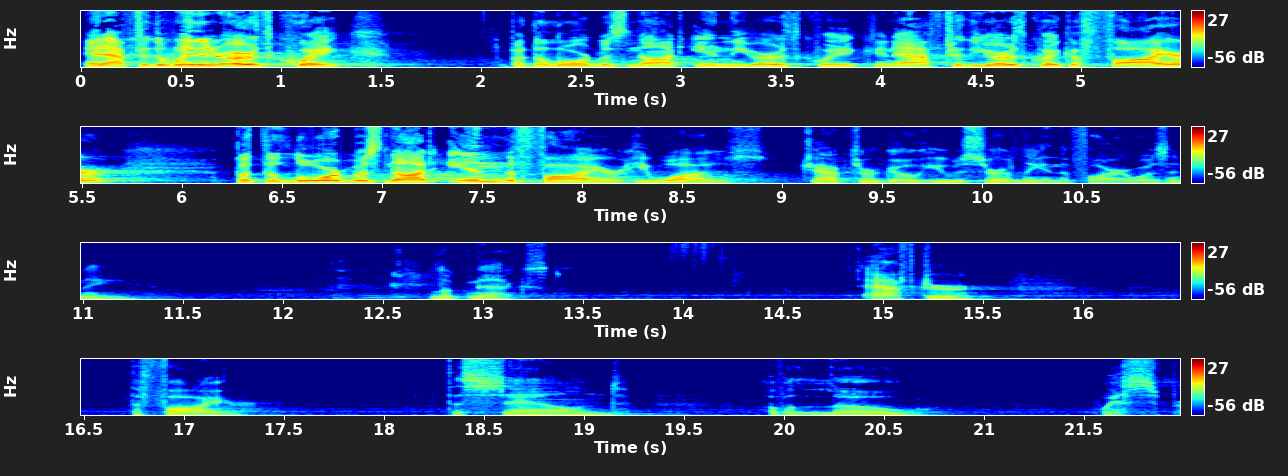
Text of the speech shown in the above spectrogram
And after the wind, an earthquake, but the Lord was not in the earthquake. And after the earthquake, a fire but the Lord was not in the fire. He was. Chapter ago, he was certainly in the fire, wasn't he? Look next. After the fire, the sound of a low whisper.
